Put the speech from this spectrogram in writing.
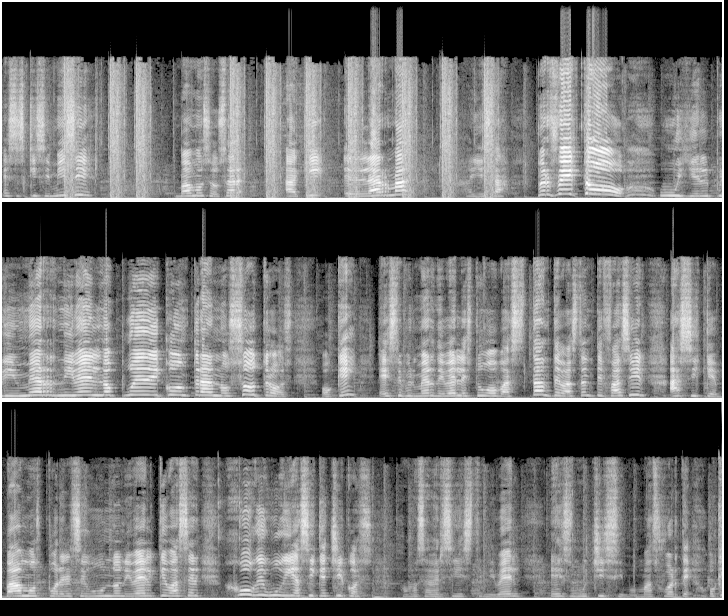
Es Kissimisi. Vamos a usar aquí el arma ahí está ¡Perfecto! Uy, el primer nivel no puede contra nosotros ¿Ok? Este primer nivel estuvo bastante, bastante fácil Así que vamos por el segundo nivel Que va a ser Huggy Así que chicos, vamos a ver si este nivel es muchísimo más fuerte. Ok,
